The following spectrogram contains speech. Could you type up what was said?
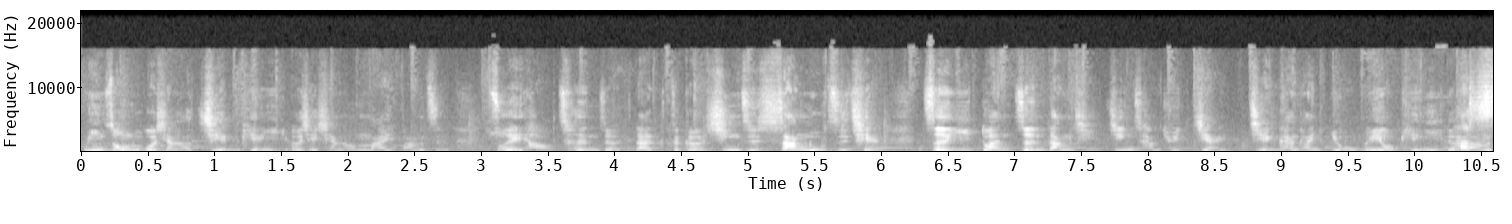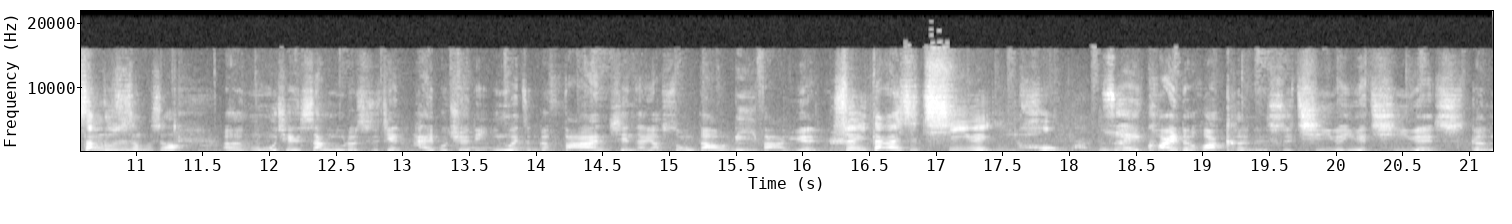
民众如果想要捡便宜，而且想要买房子，最好趁着在这个新制上路之前这一段震荡期进场去捡捡看看有没有便宜的房子。它上路是什么时候？呃，目前上路的时间还不确定，因为整个法案现在要送到立法院，所以大概是七月以后嘛，对不对？最快的话可能是七月，因为七月跟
